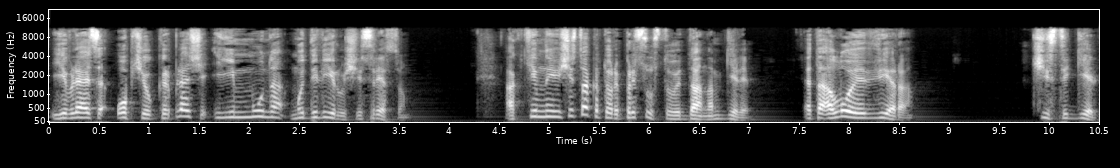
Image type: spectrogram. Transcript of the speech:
и является общеукрепляющим и иммуномоделирующим средством. Активные вещества, которые присутствуют в данном геле, это алоэ вера, чистый гель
